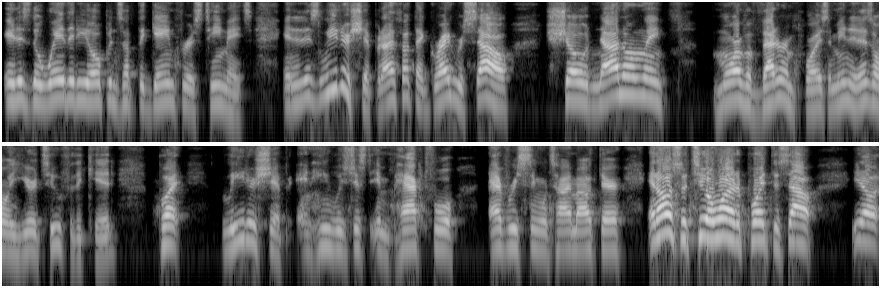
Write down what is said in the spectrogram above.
It is the way that he opens up the game for his teammates, and it is leadership. And I thought that Greg Rousseau showed not only more of a veteran poise. I mean, it is only year two for the kid, but leadership, and he was just impactful every single time out there. And also, too, I wanted to point this out. You know,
